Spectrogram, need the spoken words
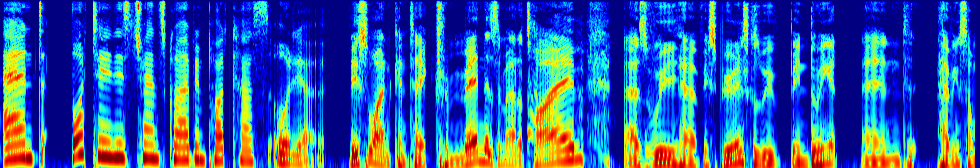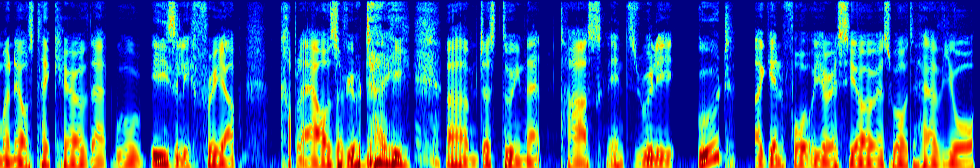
And 14 is transcribing podcast audio. This one can take tremendous amount of time, as we have experienced because we've been doing it, and having someone else take care of that will easily free up a couple of hours of your day um, just doing that task. And it's really good again for your SEO as well to have your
